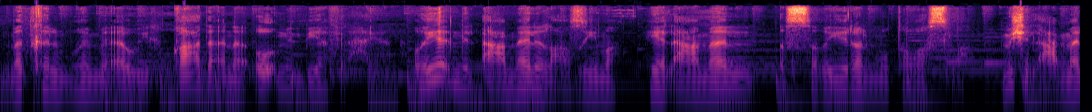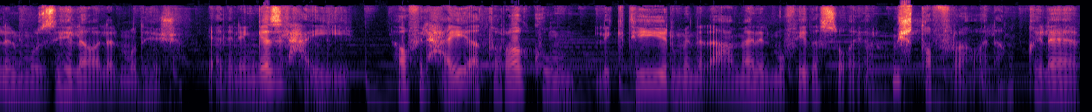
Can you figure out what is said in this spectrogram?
مدخل مهم قوي القاعدة أنا أؤمن بيها في الحياة وهي أن الأعمال العظيمة هي الأعمال الصغيرة المتواصلة مش الأعمال المذهلة ولا المدهشة يعني الإنجاز الحقيقي هو في الحقيقة تراكم لكتير من الأعمال المفيدة الصغيرة. مش طفرة ولا انقلاب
